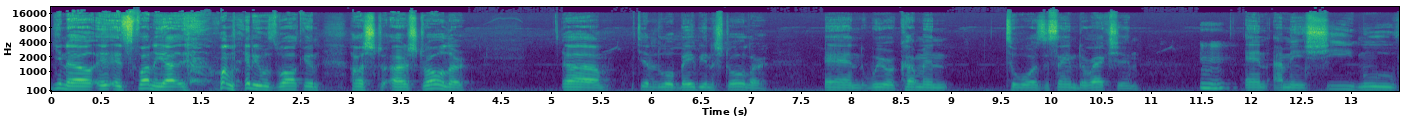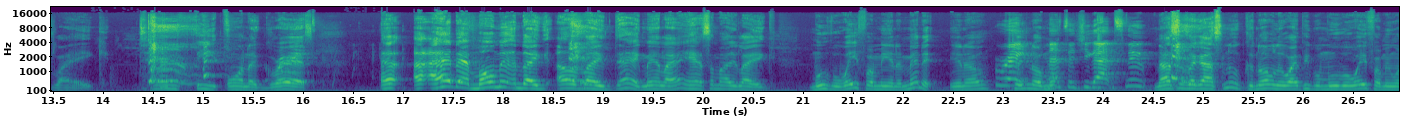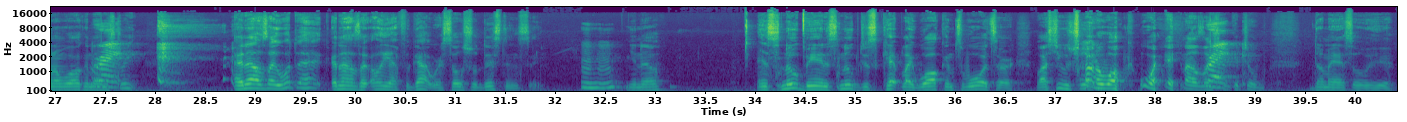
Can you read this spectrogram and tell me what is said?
you know, it, it's funny. I, one lady was walking her, her stroller. Um, she had a little baby in the stroller, and we were coming towards the same direction. Mm-hmm. And I mean, she moved like ten feet on the grass. I, I had that moment, and like I was like, "Dang, man! Like I ain't had somebody like move away from me in a minute, you know? Right. You know, That's what you got, Snoop. not since I got Snoop, because normally white people move away from me when I'm walking down Right. the street. And I was like, what the heck? And I was like, oh yeah, I forgot we're social distancing. Mm-hmm. You know? And Snoop being Snoop just kept like walking towards her while she was trying Yeah. to walk away. And I was like, Right. get your dumb ass over here.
